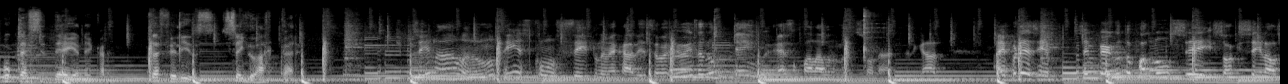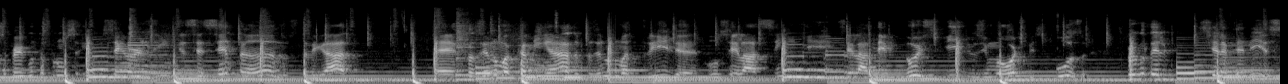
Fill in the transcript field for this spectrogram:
pouco dessa ideia, né, cara? Você é feliz? Sei lá, cara. Tipo, sei lá, mano, eu não tenho esse conceito na minha cabeça. Eu, eu ainda não tenho essa palavra no meu dicionário, tá ligado? Aí, por exemplo, você me pergunta, eu falo, não sei. Só que, sei lá, você pergunta pra um senhorzinho de 60 anos, tá ligado? É, fazendo uma caminhada, fazendo uma trilha, ou sei lá, assim, que, sei lá, teve dois filhos e uma ótima esposa. Você pergunta ele se ele é feliz,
